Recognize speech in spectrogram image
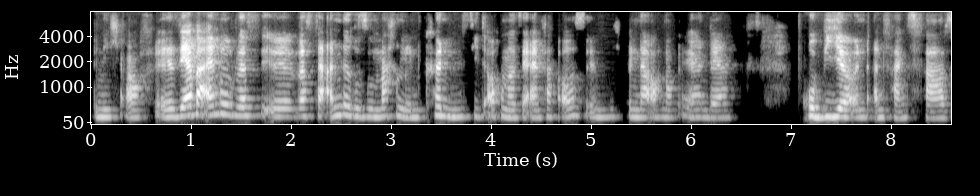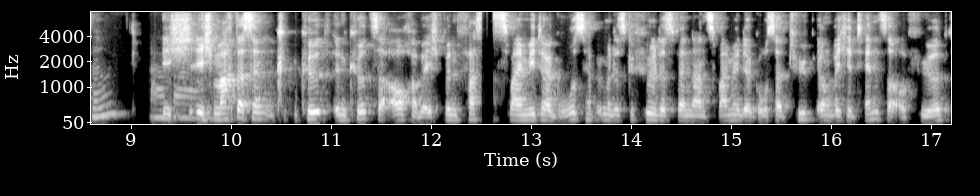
bin ich auch, äh, sehr beeindruckt, was äh, was da andere so machen und können. Sieht auch immer sehr einfach aus. Ähm, ich bin da auch noch eher in der Probier und Anfangsphase, Ich aber ich mache das in in Kürze auch, aber ich bin fast 2 Meter groß. Ich habe immer das Gefühl, dass wenn da 'n 2 Meter großer Typ irgendwelche Tänze aufführt,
